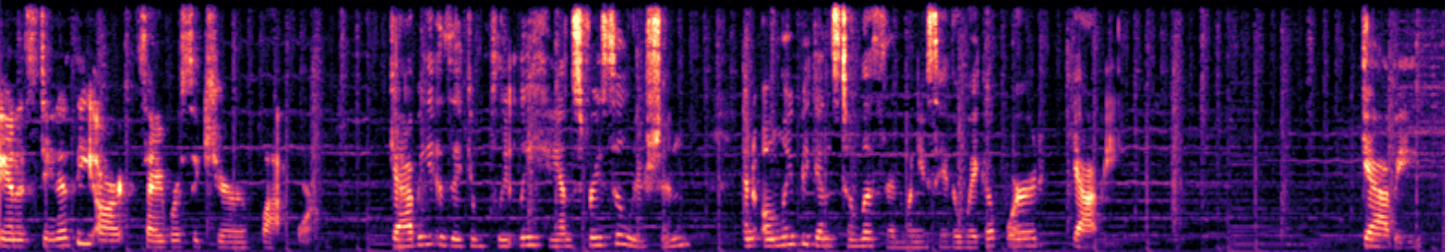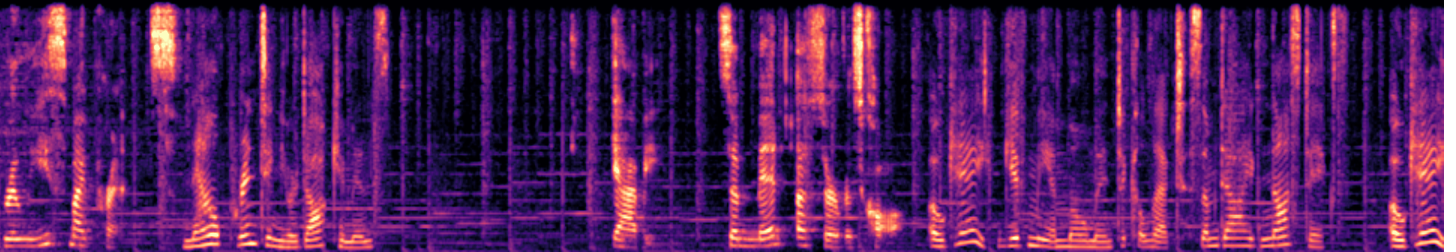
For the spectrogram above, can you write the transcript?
and a state of the art cyber secure platform. Gabi is a completely hands free solution and only begins to listen when you say the wake up word Gabi. Gabi, release my prints. Now printing your documents. Gabi, submit a service call. Okay, give me a moment to collect some diagnostics. Okay,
